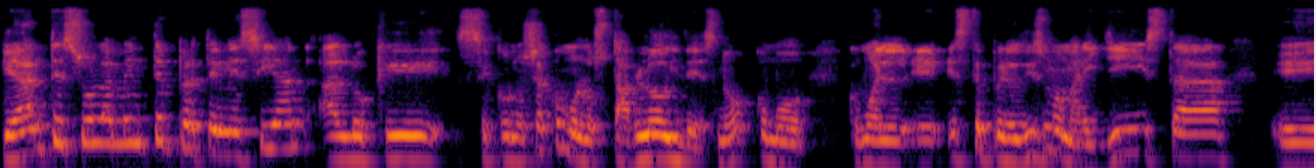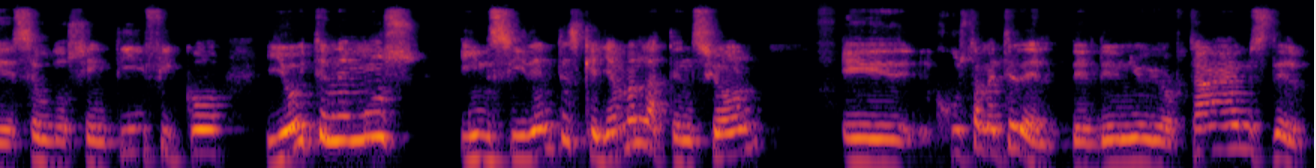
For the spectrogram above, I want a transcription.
que antes solamente pertenecían a lo que se conocía como los tabloides, ¿no? Como, como el, eh, este periodismo amarillista, pseudocientífico, y hoy tenemos incidentes que llaman la atención eh, justamente del, New York Times, del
